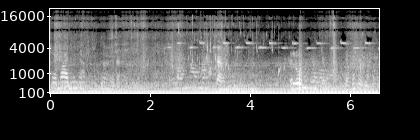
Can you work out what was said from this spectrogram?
เดินได้ไหมเนี่ยได้ได้ร้อนมากนะจ้ะจะหลุดเดี๋ยวก็เสร็จละเ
